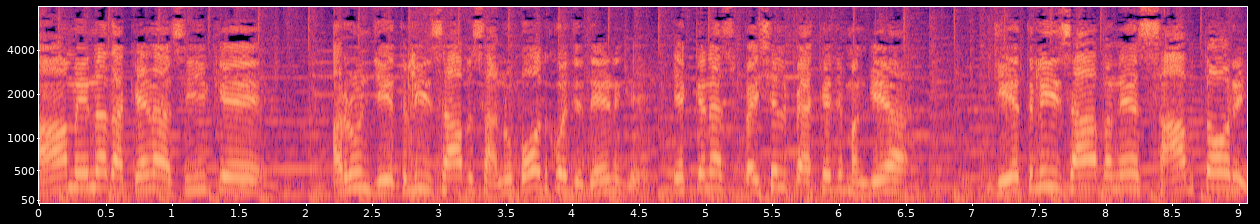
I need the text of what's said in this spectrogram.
ਆਮ ਇਹਨਾਂ ਦਾ ਕਹਿਣਾ ਸੀ ਕਿ ਅਰੁਣ ਜੇਤਲੀ ਸਾਹਿਬ ਸਾਨੂੰ ਬਹੁਤ ਕੁਝ ਦੇਣਗੇ। ਇੱਕ ਇਹਨਾਂ ਸਪੈਸ਼ਲ ਪੈਕੇਜ ਮੰਗਿਆ। ਜੇਤਲੀ ਸਾਹਿਬ ਨੇ ਸਾਫ਼ ਤੌਰ ਹੀ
